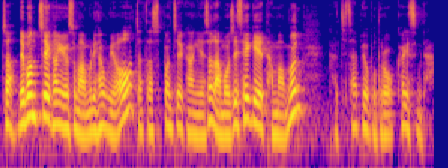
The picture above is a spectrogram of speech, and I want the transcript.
자, 네 번째 강의에서 마무리하고요. 자, 다섯 번째 강의에서 나머지 세 개의 담화문 같이 살펴보도록 하겠습니다.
